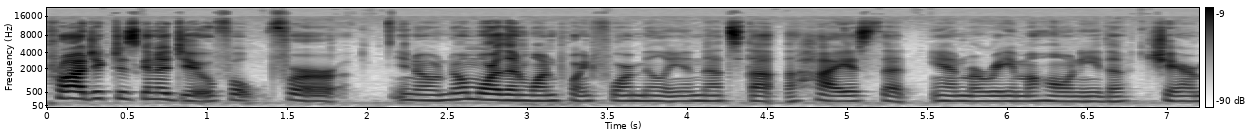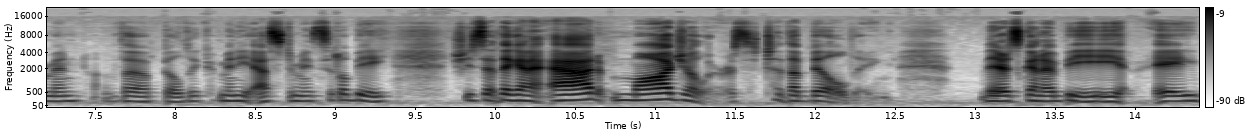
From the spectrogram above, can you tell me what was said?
project is going to do for for you know no more than 1.4 million. That's the the highest that Anne Marie Mahoney, the chairman of the building committee, estimates it'll be. She said they're going to add modulars to the building. There's going to be a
